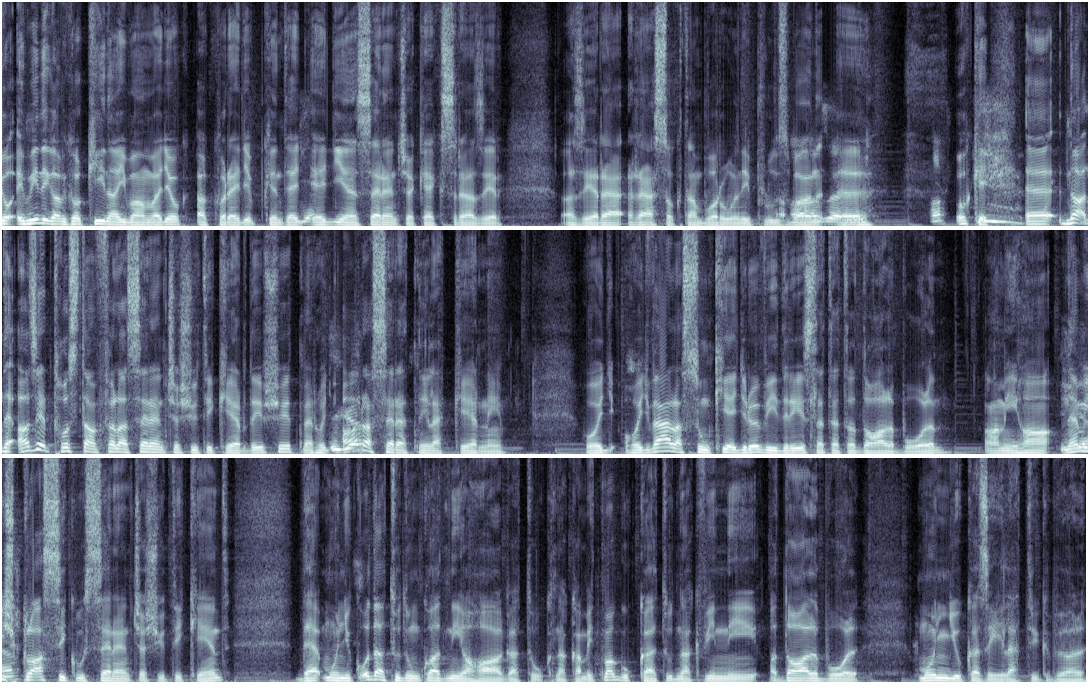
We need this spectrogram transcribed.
Jó, én mindig, amikor kínaiban vagyok, akkor egyébként egy, egy ilyen szerencsek extra azért, azért rá, rá szoktam borulni pluszban. Oké, okay. na de azért hoztam fel a szerencsesüti kérdését, mert hogy Igen? arra szeretnélek kérni, hogy, hogy válasszunk ki egy rövid részletet a dalból, ami ha nem Igen. is klasszikus szerencsesütiként, de mondjuk oda tudunk adni a hallgatóknak, amit magukkal tudnak vinni a dalból, mondjuk az életükből.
